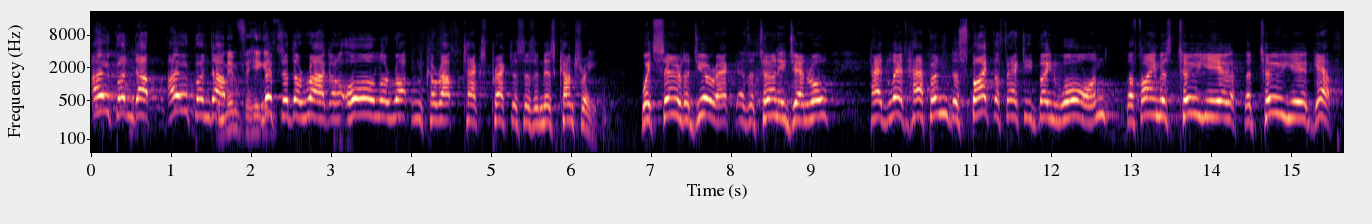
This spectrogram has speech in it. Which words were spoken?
opened up, opened up, lifted the rug on all the rotten, corrupt tax practices in this country, which Senator Durack, as Attorney General, had let happen despite the fact he'd been warned, the famous two-year, the two-year gap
